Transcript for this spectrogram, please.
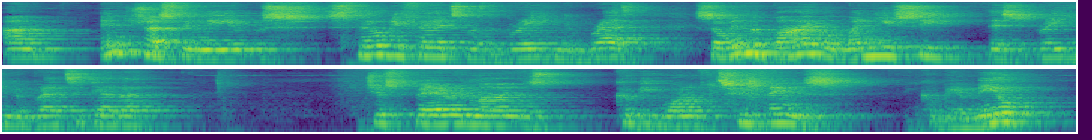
And interestingly, it was still referred to as the breaking of bread. So in the Bible, when you see this breaking of bread together, just bear in mind this could be one of two things. It could be a meal,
